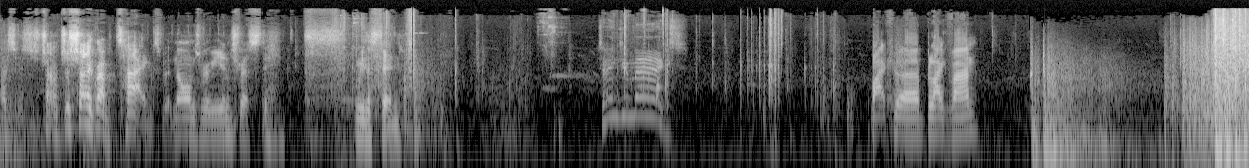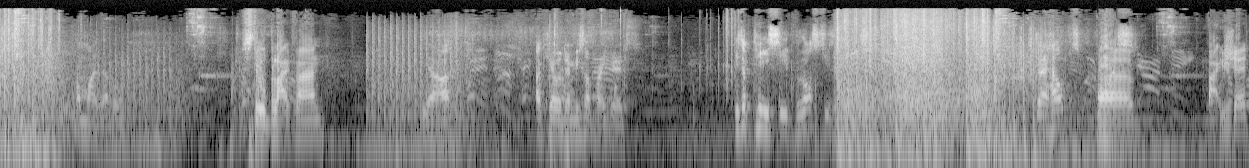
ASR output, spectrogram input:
I was just, trying, just trying to grab tags, but no one's really interested. Give me the fin. Change your mags. Back uh, black van. On my level. Still black van. Yeah. I, I killed him. He's not very good. He's a PC. Velocity's a PC. That helped. Uh, back shed.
